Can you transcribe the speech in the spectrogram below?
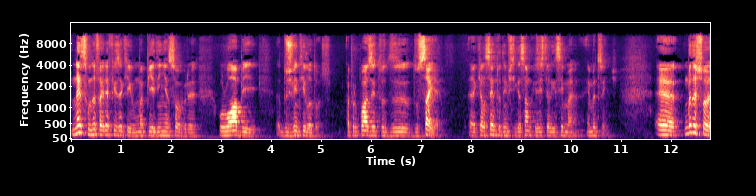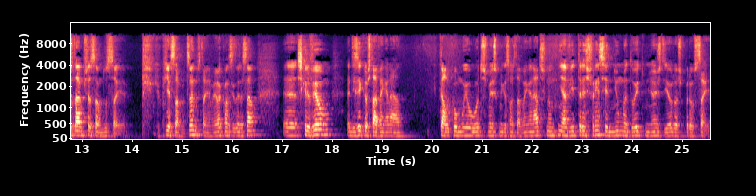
Na segunda-feira fiz aqui uma piadinha sobre o lobby dos ventiladores, a propósito de, do CEIA, aquele centro de investigação que existe ali em cima, em Matosinhos. Uh, uma das pessoas da administração do CEIA, que eu conheço há muitos anos, tenho a maior consideração, uh, escreveu-me a dizer que eu estava enganado, tal como eu, outros meios de comunicação estavam enganados, que não tinha havido transferência nenhuma de 8 milhões de euros para o CEIA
